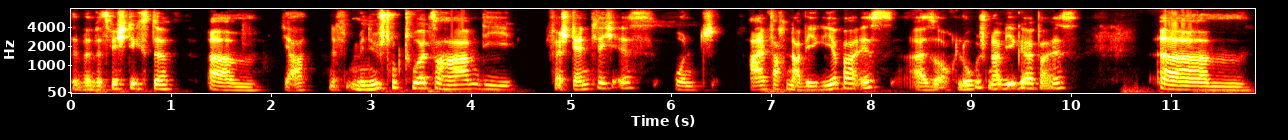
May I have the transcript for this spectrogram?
das Wichtigste. Ähm, ja, eine Menüstruktur zu haben, die verständlich ist und einfach navigierbar ist, also auch logisch navigierbar ist. Ähm,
